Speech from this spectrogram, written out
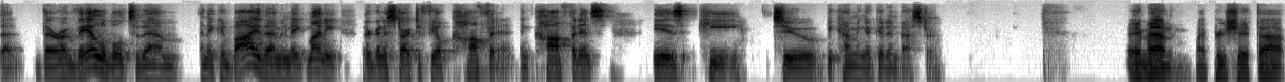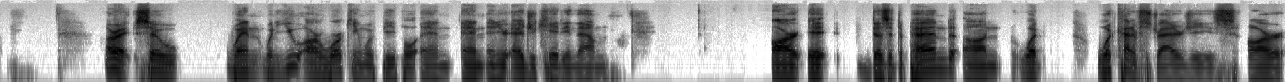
that they're available to them and they can buy them and make money, they're going to start to feel confident. And confidence is key to becoming a good investor. Amen. I appreciate that. All right. So when when you are working with people and and and you're educating them, are it does it depend on what what kind of strategies are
